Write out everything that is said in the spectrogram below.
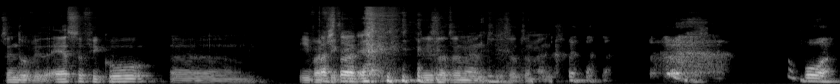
sem dúvida. Essa ficou uh, e vai ficar. Exatamente, exatamente. Boa.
